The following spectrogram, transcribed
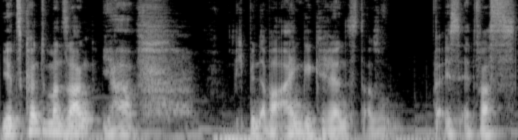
Jetzt könnte man sagen, ja, ich bin aber eingegrenzt. Also da ist etwas,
